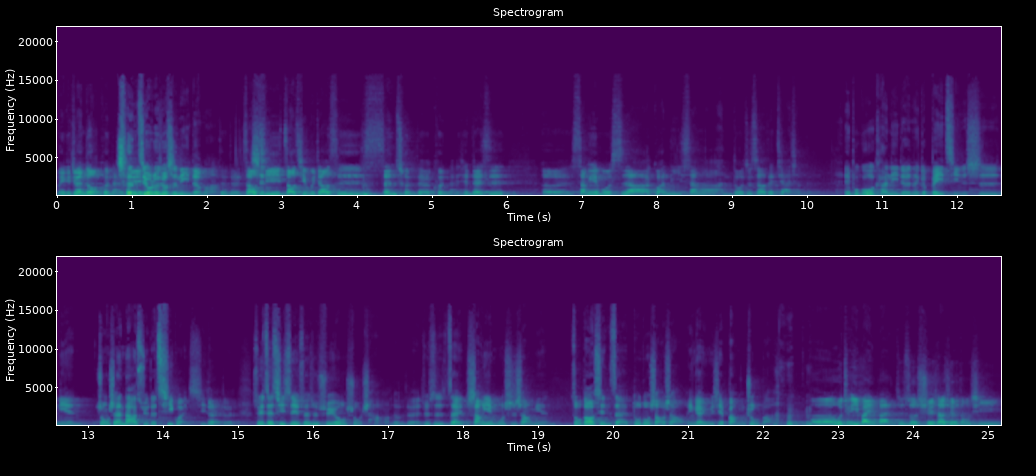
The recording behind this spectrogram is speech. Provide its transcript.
每个阶段都有困难，所以撑久了就是你的嘛。对对，早期早期比较是生存的困难，现在是呃商业模式啊、管理上啊，很多就是要再加强的哎，不过我看你的那个背景是念中山大学的气管系，对不对？所以这其实也算是学有所长啊，对不对？就是在商业模式上面走到现在，多多少少应该有一些帮助吧。呃，我就一半一半，就是说学校学的东西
